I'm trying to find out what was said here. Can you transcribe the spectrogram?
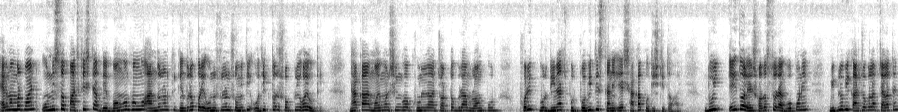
এক নম্বর পয়েন্ট, উনিশশো পাঁচ খ্রিস্টাব্দে বঙ্গভঙ্গ আন্দোলনকে কেন্দ্র করে অনুশীলন সমিতি অধিকতর সক্রিয় হয়ে ওঠে। ঢাকা ময়মনসিংহ, খুলনা, চট্টগ্রাম, রংপুর, ফরিদপুর, দিনাজপুর প্রভৃতি স্থানে এর শাখা প্রতিষ্ঠিত হয়। দুই, এই দলের সদস্যরা গোপনে বিপ্লবী কার্যকলাপ চালাতেন।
